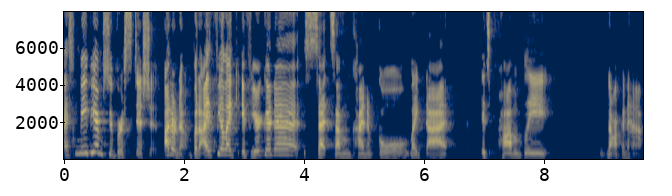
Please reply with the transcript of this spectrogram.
I maybe I'm superstitious. I don't know, but I feel like if you're going to set some kind of goal like that, it's probably not going to happen.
